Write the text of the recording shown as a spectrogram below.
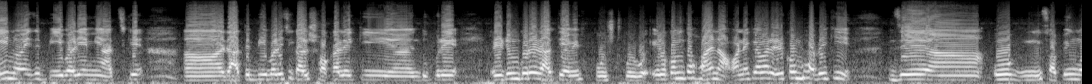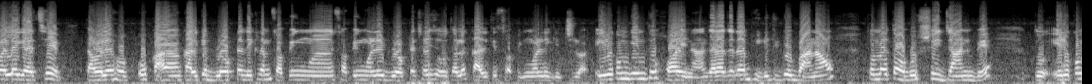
এই নয় যে বিয়ে বাড়ি আমি আজকে রাতে বিয়ে বাড়িছি কাল সকালে কি দুপুরে রিটার্ন করে রাতে আমি পোস্ট করব। এরকম তো হয় না। অনেকে আবার এরকম ভাবে কি যে ও শপিং মলে গেছে তাহলে ও কালকে ব্লগটা দেখলাম শপিং শপিং মলের ব্লগটা ছাড়ছে, ও তাহলে কালকে শপিং মলে গেছিল। এরকম কিন্তু হয় না। যারা যারা ভিডিও টিডিও বানাও, তোমরা তো অবশ্যই জানবে। তো এরকম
